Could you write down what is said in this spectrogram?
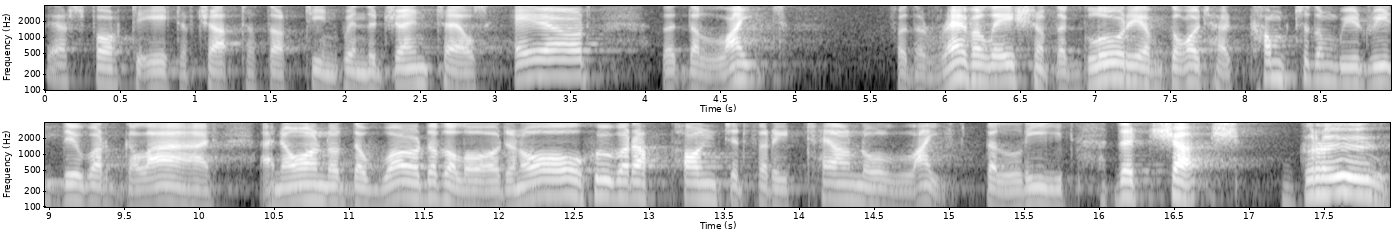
Verse 48 of chapter 13 when the Gentiles heard that the light for the revelation of the glory of God had come to them, we read they were glad and honored the word of the Lord, and all who were appointed for eternal life believed. The church grew.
